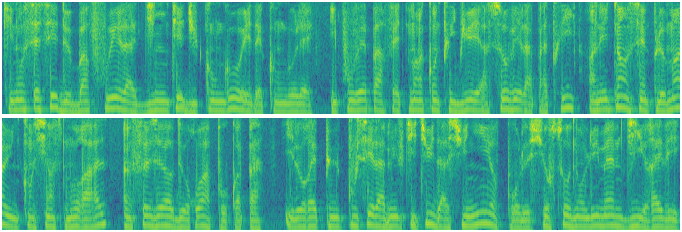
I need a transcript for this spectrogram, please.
qui n'ont cessé de bafouer la dignité du Congo et des Congolais. Il pouvait parfaitement contribuer à sauver la patrie en étant simplement une conscience morale, un faiseur de roi, pourquoi pas. Il aurait pu pousser la multitude à s'unir pour le sursaut dont lui-même dit rêver.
